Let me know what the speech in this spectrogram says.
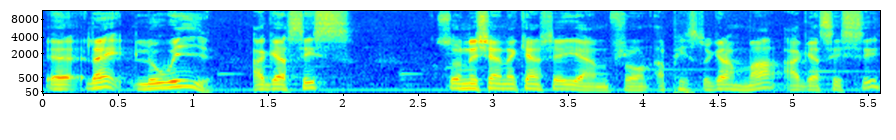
eh, nej, Louis Agassiz. Som ni känner kanske igen från Apistogramma Agassizi.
